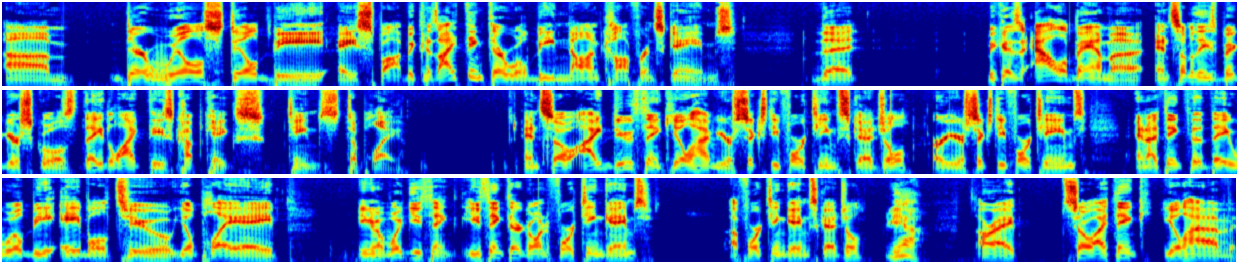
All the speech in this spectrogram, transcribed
um, there will still be a spot because I think there will be non-conference games that because Alabama and some of these bigger schools they like these cupcakes teams to play. And so I do think you'll have your 64 team schedule or your 64 teams, and I think that they will be able to. You'll play a, you know, what do you think? You think they're going to 14 games, a 14 game schedule? Yeah. All right. So I think you'll have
